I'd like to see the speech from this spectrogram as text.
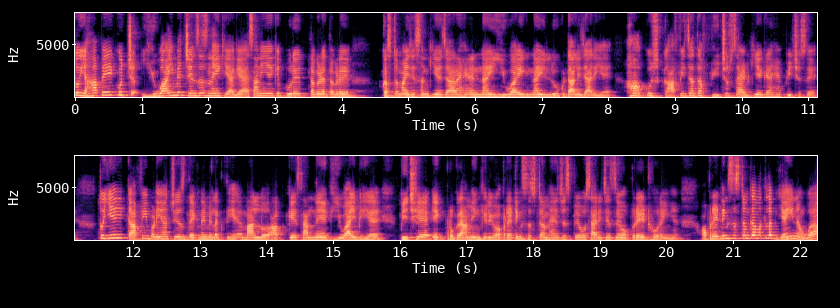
तो यहाँ पे कुछ यूआई में चेंजेस नहीं किया गया। ऐसा नहीं है कि पूरे तगड़े तगड़े कस्टमाइजेशन किए जा रहे हैं, नई यूआई नई लुक डाली जा रही है। हाँ कुछ काफ़ी ज़्यादा फीचर्स ऐड किए गए हैं पीछे से। तो ये काफ़ी बढ़िया चीज़ देखने में लगती है। मान लो आपके सामने एक यूआई भी है, पीछे एक प्रोग्रामिंग के लिए ऑपरेटिंग सिस्टम है जिसपे वो सारी चीज़ें ऑपरेट हो रही हैं। ऑपरेटिंग सिस्टम का मतलब यही ना हुआ।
